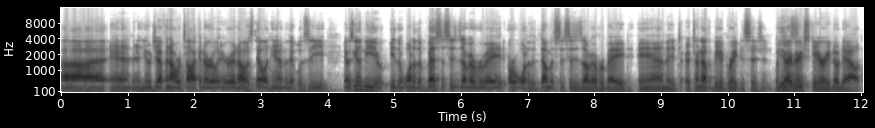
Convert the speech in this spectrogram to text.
Uh, and you know, Jeff and I were talking earlier, and I was telling him that it was the it was going to be either one of the best decisions I've ever made or one of the dumbest decisions I've ever made, and it, it turned out to be a great decision, but Yes. very very scary, no doubt.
